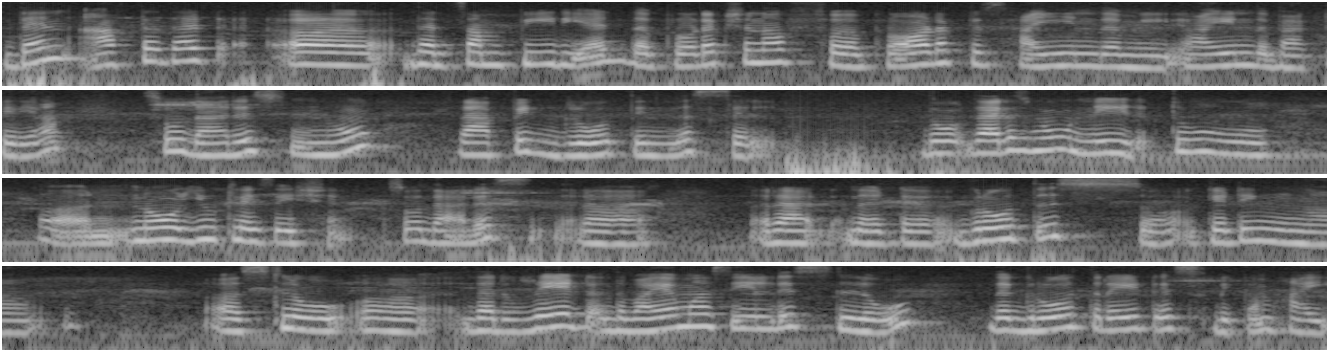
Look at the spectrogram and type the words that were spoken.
then after that uh, that some period the production of uh, product is high in the high in the bacteria. So there is no rapid growth in the cell. Though there is no need to uh, no utilization. So there is uh, that uh, growth is uh, getting slow the rate the biomass yield is slow the growth rate is become high.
